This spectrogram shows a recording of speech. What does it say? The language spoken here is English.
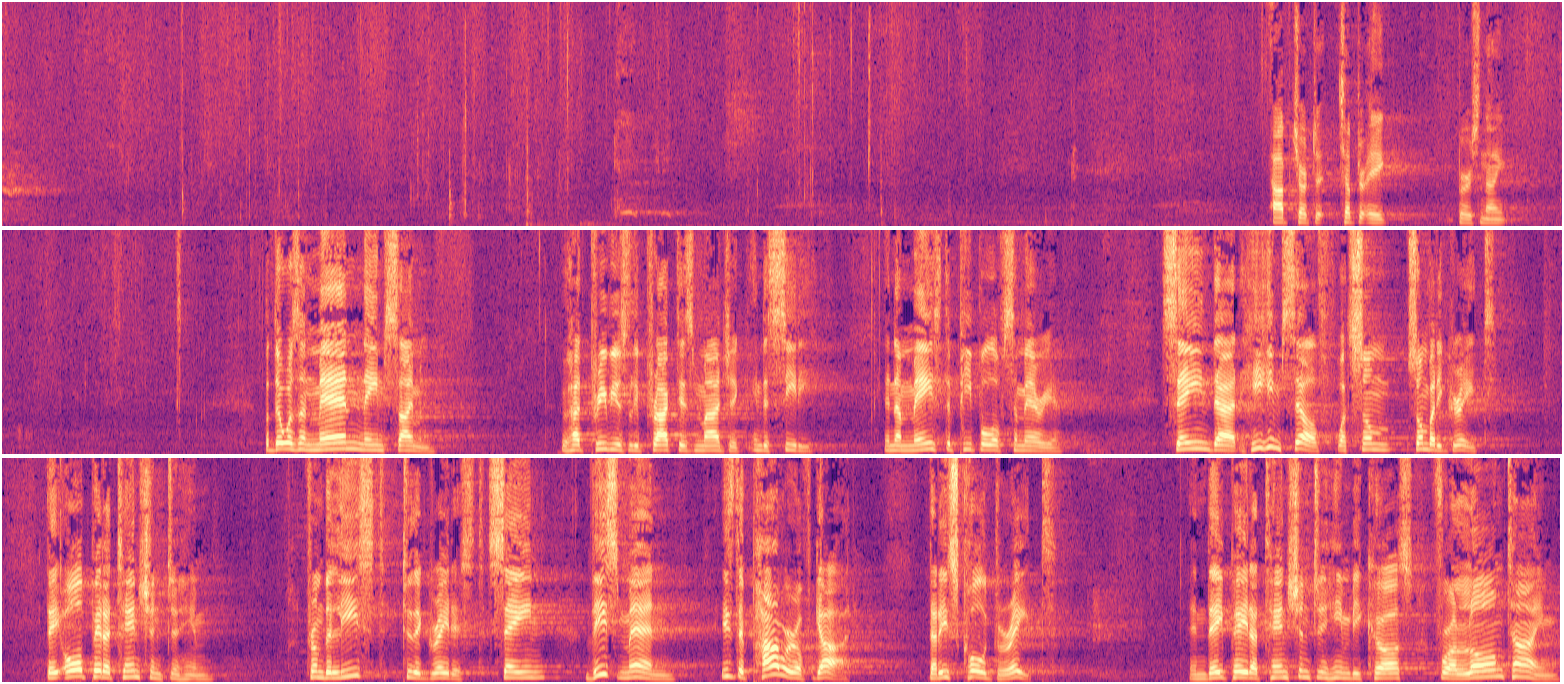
Acts chapter, chapter 8, verse 9. But there was a man named Simon who had previously practiced magic in the city and amazed the people of Samaria, saying that he himself was some, somebody great. They all paid attention to him, from the least to the greatest, saying, This man is the power of God that is called great. And they paid attention to him because for a long time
